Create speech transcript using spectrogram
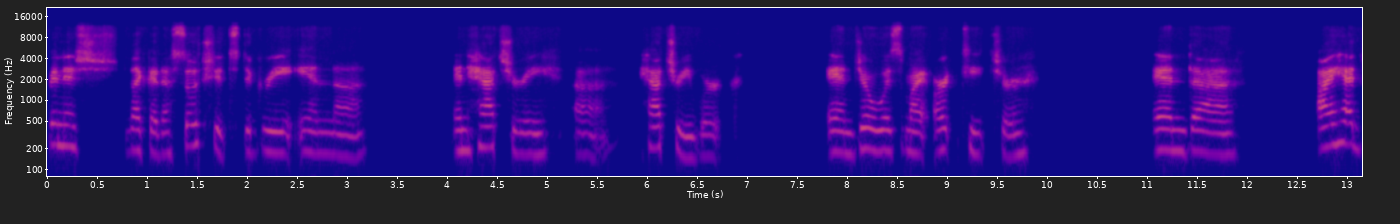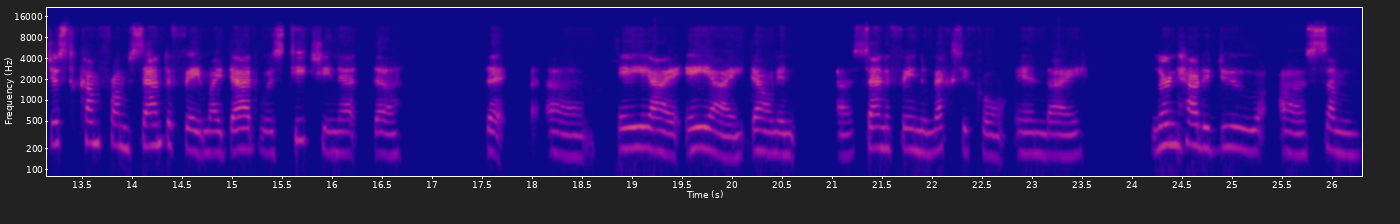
finish like an associate's degree in uh, in hatchery uh, hatchery work, and Joe was my art teacher. And uh, I had just come from Santa Fe. My dad was teaching at the the um, IAIA down in uh, Santa Fe, New Mexico, and I learned how to do uh, some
